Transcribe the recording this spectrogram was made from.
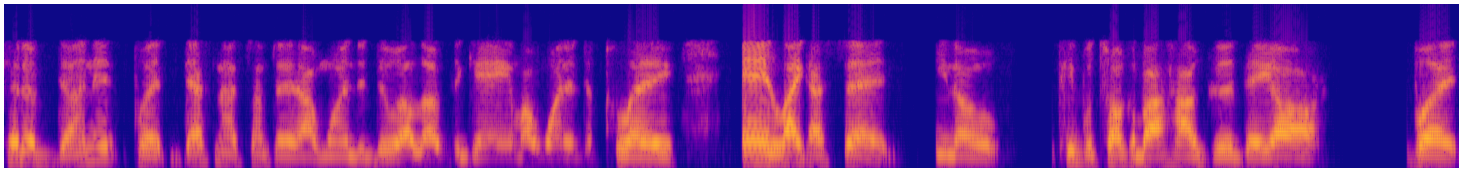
could have done it, but that's not something that I wanted to do. I love the game. I wanted to play. And like I said, you know, people talk about how good they are, but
